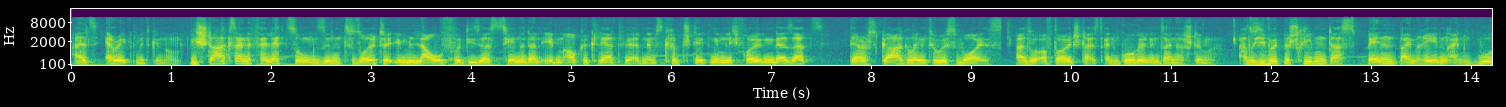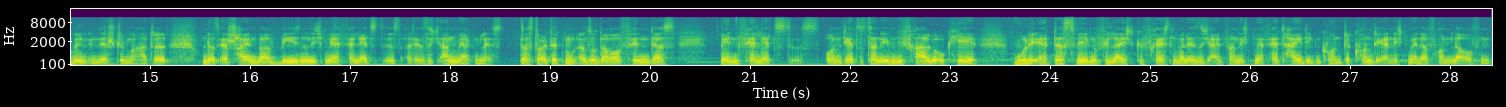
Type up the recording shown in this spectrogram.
als Eric mitgenommen. Wie stark seine Verletzungen sind, sollte im Laufe dieser Szene dann eben auch geklärt werden. Im Skript steht nämlich folgender Satz. There's gargling to his voice. Also auf Deutsch, da ist ein Gurgeln in seiner Stimme. Also hier wird beschrieben, dass Ben beim Reden ein Gurgeln in der Stimme hatte und dass er scheinbar wesentlich mehr verletzt ist, als er sich anmerken lässt. Das deutet nun also darauf hin, dass Ben verletzt ist. Und jetzt ist dann eben die Frage, okay, wurde er deswegen vielleicht gefressen, weil er sich einfach nicht mehr verteidigen konnte? Konnte er nicht mehr davonlaufen?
